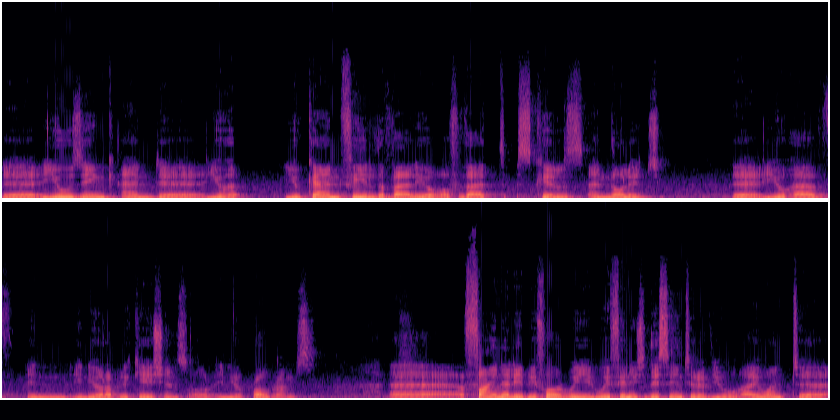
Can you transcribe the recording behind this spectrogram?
uh, using and uh, you you can feel the value of that skills and knowledge uh, you have in in your applications or in your programs. Uh, finally, before we, we finish this interview, I want uh,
